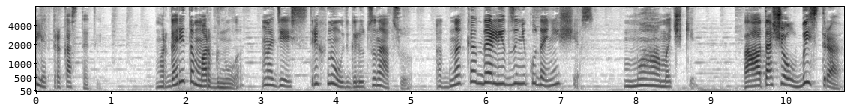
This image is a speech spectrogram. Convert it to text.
электрокастеты. Маргарита моргнула, надеясь стряхнуть галлюцинацию. Однако Долидзе никуда не исчез. «Мамочки!» «А отошел быстро!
